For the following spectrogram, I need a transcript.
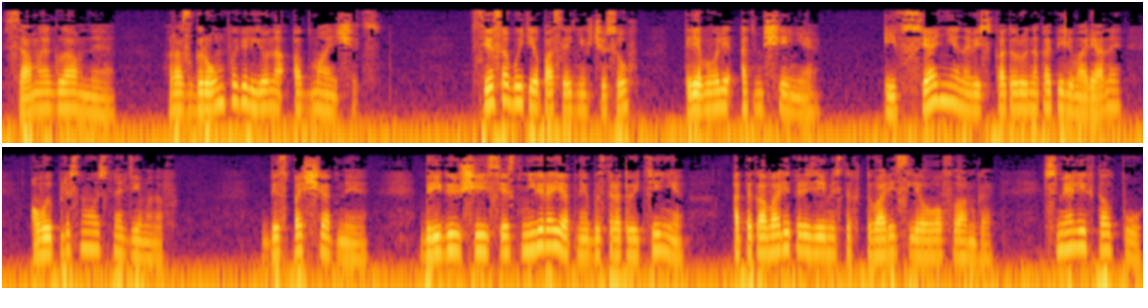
самое главное, разгром павильона обманщиц — все события последних часов требовали отмщения, и вся ненависть, которую накопили моряны, выплеснулась на демонов. Беспощадные, двигающиеся с невероятной быстротой тени, атаковали приземистых тварей с левого фланга, смяли их толпу,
